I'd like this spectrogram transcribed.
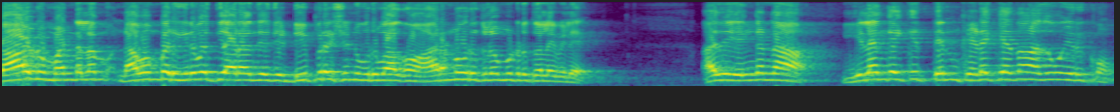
தாழ்வு மண்டலம் நவம்பர் இருபத்தி ஆறாம் தேதி டிப்ரெஷன் உருவாகும் அறநூறு கிலோமீட்டர் தொலைவில். அது எங்கன்னா இலங்கைக்கு தென் கிழக்கே தான் அதுவும் இருக்கும்.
